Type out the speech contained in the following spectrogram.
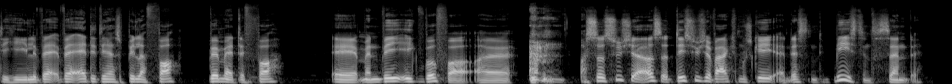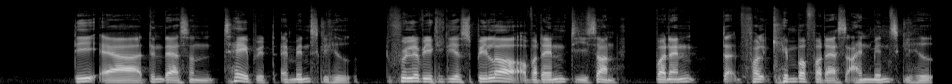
det hele? Hvad, hvad er det, det her spiller for? Hvem er det for? Øh, man ved ikke hvorfor. Øh, og så synes jeg også, og det synes jeg faktisk måske er næsten det mest interessante, det er den der sådan tabet af menneskelighed. Du følger virkelig de her spillere, og hvordan de sådan, hvordan der, folk kæmper for deres egen menneskelighed.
